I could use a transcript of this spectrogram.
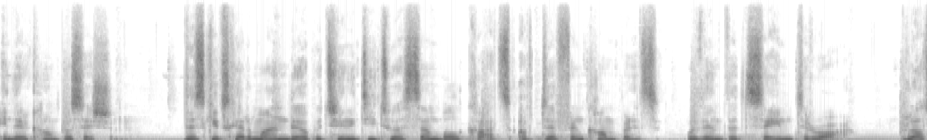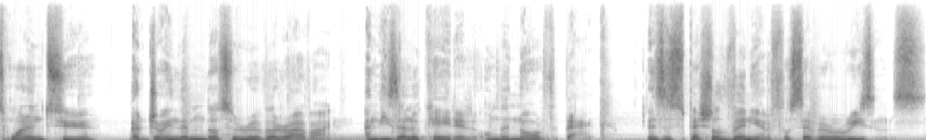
in their composition. This gives Germán the opportunity to assemble cuts of different components within the same terroir. Plot 1 and 2 adjoin the Mendoza River ravine, and these are located on the north bank. It is a special vineyard for several reasons.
